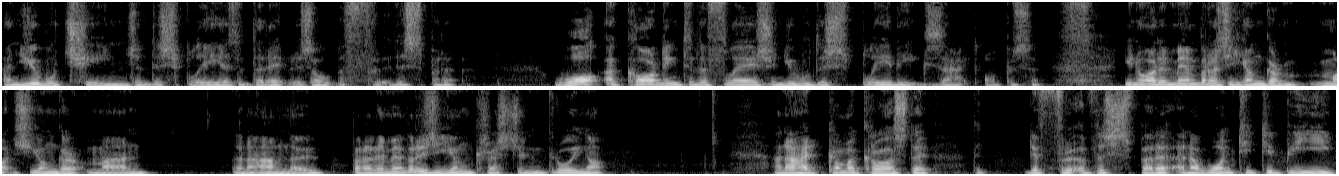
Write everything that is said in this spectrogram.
and you will change and display as a direct result the fruit of the Spirit. Walk according to the flesh, and you will display the exact opposite. You know, I remember as a younger, much younger man than I am now, but I remember as a young Christian growing up, and I had come across the, the, the fruit of the Spirit, and I wanted to be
